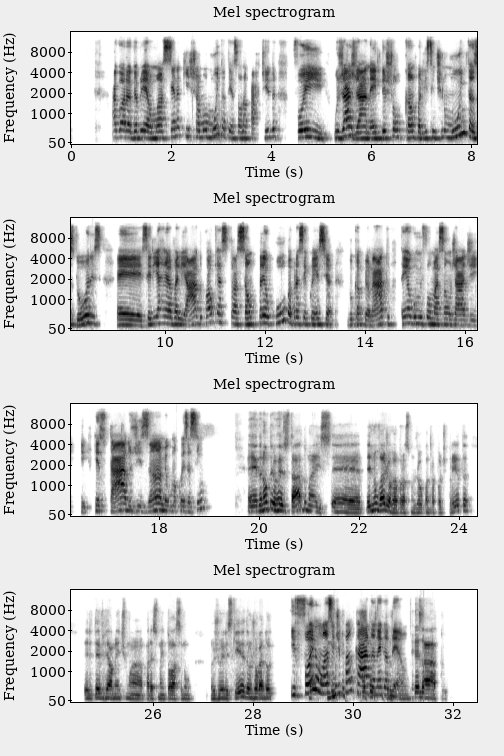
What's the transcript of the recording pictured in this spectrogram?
Agora, Gabriel, uma cena que chamou muita atenção na partida foi o Jajá, né? Ele deixou o campo ali sentindo muitas dores, é, seria reavaliado. Qual que é a situação? Preocupa para a sequência do campeonato? Tem alguma informação já de resultado, de exame, alguma coisa assim? É, ainda não tem o resultado, mas é, ele não vai jogar o próximo jogo contra a Ponte Preta. Ele teve realmente uma, parece uma entorse no, no joelho esquerdo. É um jogador e foi num lance de pancada, né, Gabriel? Exato.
